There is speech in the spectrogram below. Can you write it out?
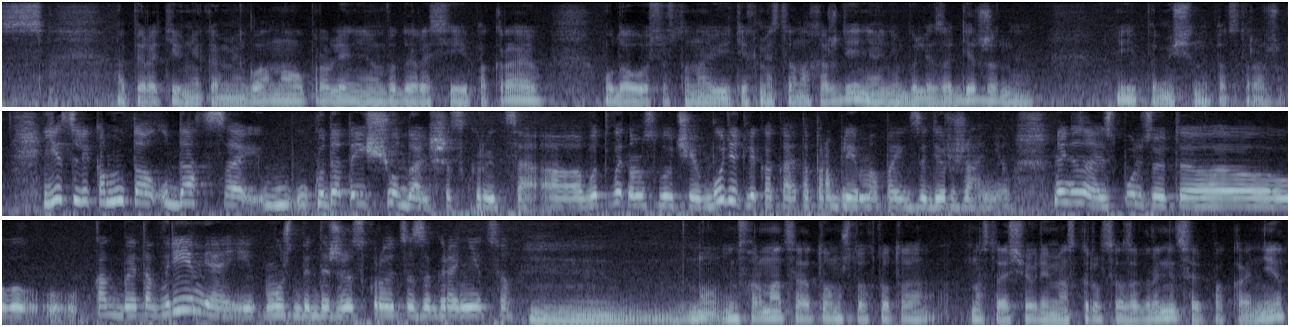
с оперативниками Главного управления МВД России по краю удалось установить их местонахождение, они были задержаны и помещены под стражу. Если кому-то удастся куда-то еще дальше скрыться, а вот в этом случае будет ли какая-то проблема по их задержанию? Ну, я не знаю, используют э, как бы это время и, может быть, даже скроются за границу. Ну, информация о том, что кто-то в настоящее время скрылся за границей, пока нет.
